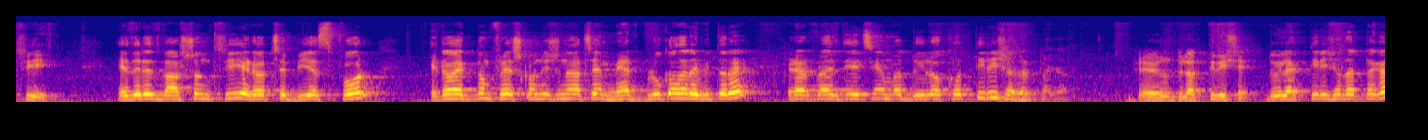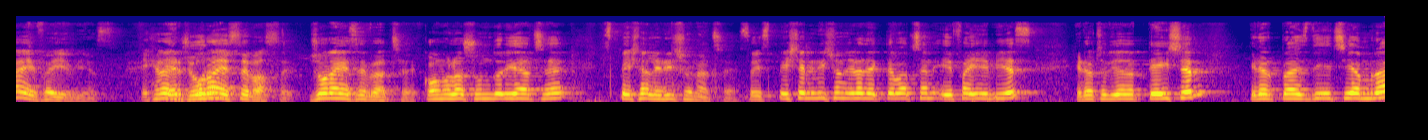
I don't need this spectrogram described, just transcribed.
three FZS version three এটা হচ্ছে বিএস ফোর এটাও একদম ফ্রেশ কন্ডিশনে আছে ম্যাট ব্লু কালারের ভিতরে। এটার প্রাইস দিয়েছি আমরা দুই লক্ষ তিরিশ হাজার টাকা। এটা হলো দুই লাখ তিরিশে। দুই লাখ তিরিশ হাজার টাকা এফআই এবিএস এখানে জোড়া এসএফ আছে। জোড়া এসএফ আছে। কমলা সুন্দরী আছে স্পেশাল এডিশন আছে। তো স্পেশাল এডিশন যেটা দেখতে পাচ্ছেন এফআই এবিএস এটা হচ্ছে দুই হাজার তেইশের। এটার প্রাইস দিয়েছি আমরা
